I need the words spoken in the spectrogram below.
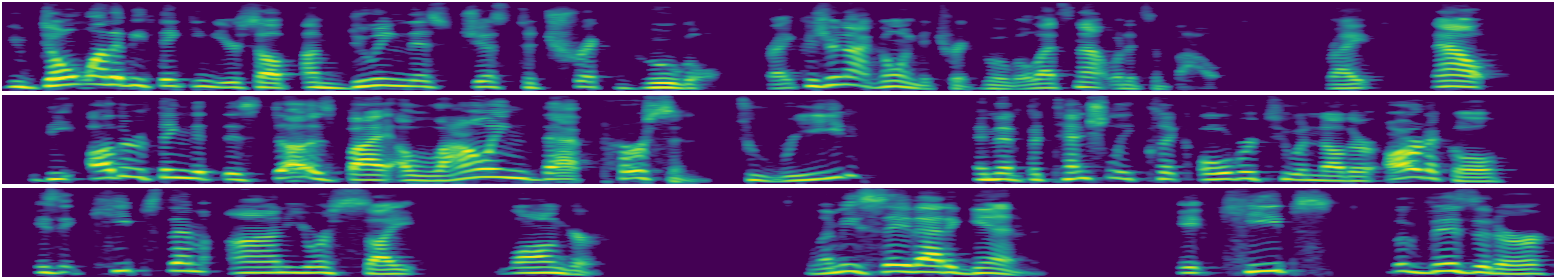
You don't want to be thinking to yourself, I'm doing this just to trick Google, right? Because you're not going to trick Google. That's not what it's about, right? Now, the other thing that this does by allowing that person to read and then potentially click over to another article is it keeps them on your site longer. Let me say that again. It keeps the visitor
